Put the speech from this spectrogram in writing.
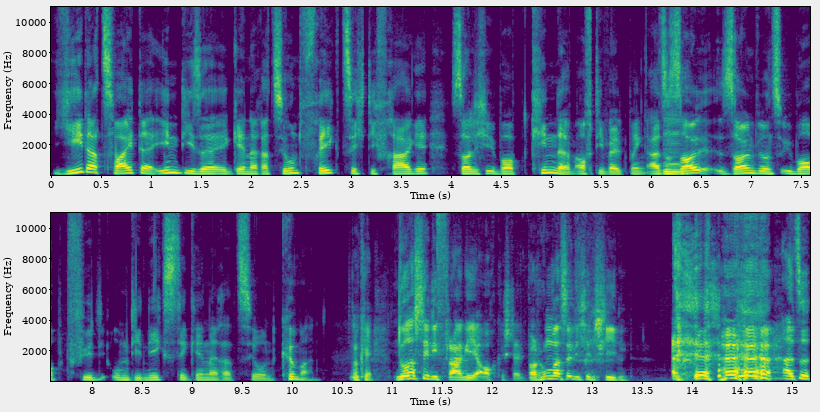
jeder Zweite in dieser Generation fragt sich die Frage, soll ich überhaupt Kinder auf die Welt bringen? Also soll, sollen wir uns überhaupt für, um die nächste Generation kümmern? Okay, du hast dir die Frage ja auch gestellt. Warum hast du dich entschieden? Also,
